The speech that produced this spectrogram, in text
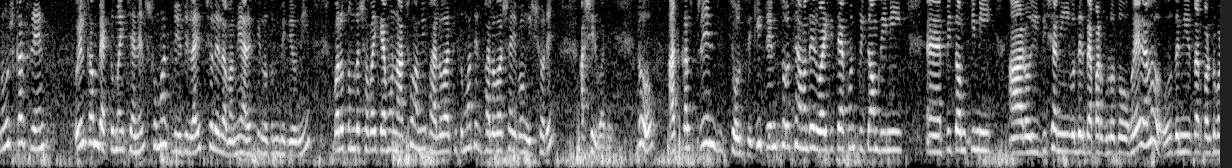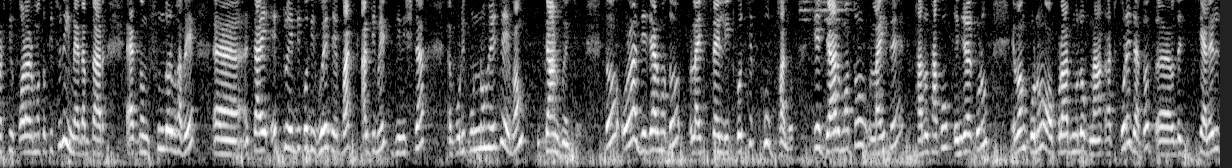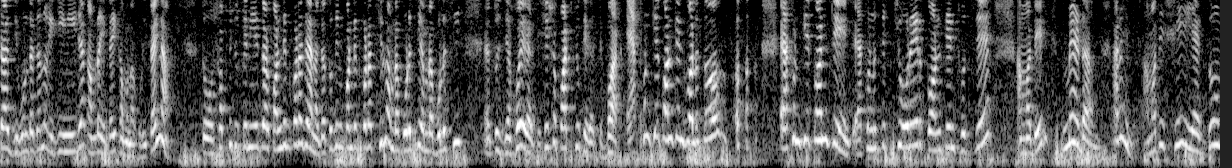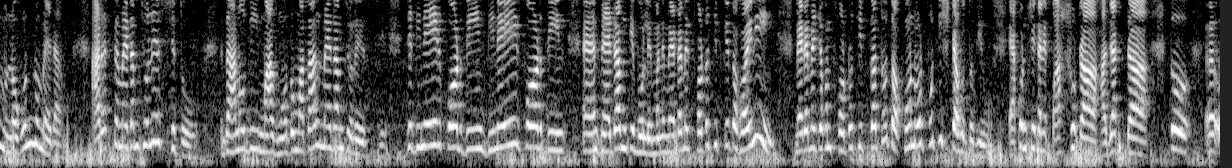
নমস্কার friends welcome back to my channel Suma's beauty life চলে এলাম আমি আরেকটি নতুন ভিডিও নিয়ে। বলো, তোমরা সবাই কেমন আছো? আমি ভালো আছি। তোমাদের ভালোবাসা এবং ঈশ্বরের আশীর্বাদে। তো, আজকাল ট্রেন্ড চলছে। কি ট্রেন্ড চলছে? আমাদের ওয়াইটিতে এখন প্রীতম রিমি প্রীতম কিমি আর ওই দিশানি ওদের ব্যাপারগুলো তো হয়ে গেল। ওদের নিয়ে তার কন্ট্রোভার্সি করার মতো কিছু নেই। ম্যাডাম তার একদম সুন্দরভাবে তাই একটু এদিক ওদিক হয়েছে বাট আলটিমেট জিনিসটা পরিপূর্ণ হয়েছে এবং ডান হয়েছে। তো, ওরা যে যার মতো লাইফস্টাইল লিড করছে, খুব ভালো। যে যার মতো লাইফে ভালো থাকুক এনজয় করুক এবং কোনো অপরাধমূলক না কাজ করে যাতে ওদের চ্যানেলটা জীবনটা যেন এগিয়ে নিয়ে যাক আমরা এটাই কামনা করি তাই না? তো সব কিছুকে নিয়ে তো আর কন্টেন্ট করা যায় না। যতদিন কন্টেন্ট করা ছিল, আমরা করেছি, আমরা বলেছি তো হয়ে গেছে। সেসব পার্ট চুকে গেছে। বাট এখন কে কন্টেন্ট বলো তো? এখন কে কন্টেন্ট এখন হচ্ছে চোরের কন্টেন্ট হচ্ছে আমাদের ম্যাডাম আরে, আমাদের সেই একদম নগণ্য ম্যাডাম আর একটা ম্যাডাম চলে এসছে তো, দানবী মদমাতাল ম্যাডাম চলে এসছে। যে দিনের পর দিন, দিনের পর দিন ম্যাডামকে বলে। মানে ম্যাডামের ফটো চিপকে তো হয়নি। ম্যাডামের যখন ফটো চিপকাতো তখন ওর পঁচিশটা হতো ভিউ এখন সেখানে পাঁচশোটা, হাজারটা। তো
